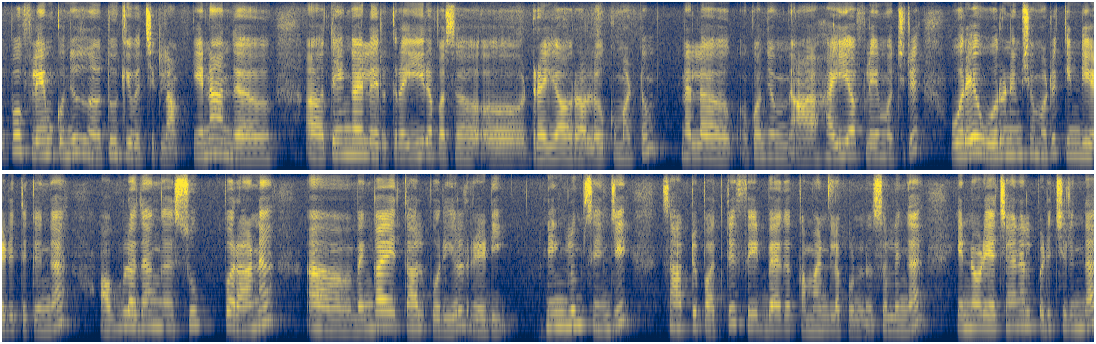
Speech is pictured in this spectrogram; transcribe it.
இப்போது ஃப்ளேம் கொஞ்சம் தூக்கி வச்சுக்கலாம். ஏன்னா அந்த தேங்காயில் இருக்கிற ஈரப்பச ட்ரை ஆகிற அளவுக்கு மட்டும் நல்லா கொஞ்சம் ஹையாக ஃப்ளேம் வச்சுட்டு ஒரே ஒரு நிமிஷம் மட்டும் கிண்டி எடுத்துக்கோங்க. அவ்வளோதாங்க சூப்பரான வெங்காயத்தால் வெங்காயத்தாள் பொரியல் ரெடி நீங்களும் செஞ்சு சாப்பிட்டு பார்த்துட்டு ஃபீட்பேக்கை கமெண்டில் பொண்ணு சொல்லுங்கள் என்னுடைய சேனல் பிடிச்சிருந்தா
